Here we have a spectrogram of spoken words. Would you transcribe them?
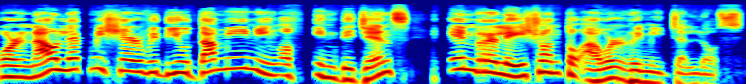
For now, let me share with you the meaning of indigence in relation to our remedial laws.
